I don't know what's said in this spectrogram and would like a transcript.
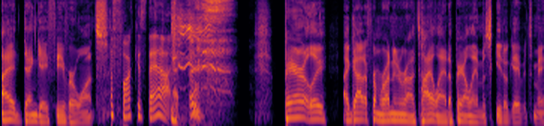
I had dengue fever once. What the fuck is that? Apparently, I got it from running around Thailand. Apparently, a mosquito gave it to me.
